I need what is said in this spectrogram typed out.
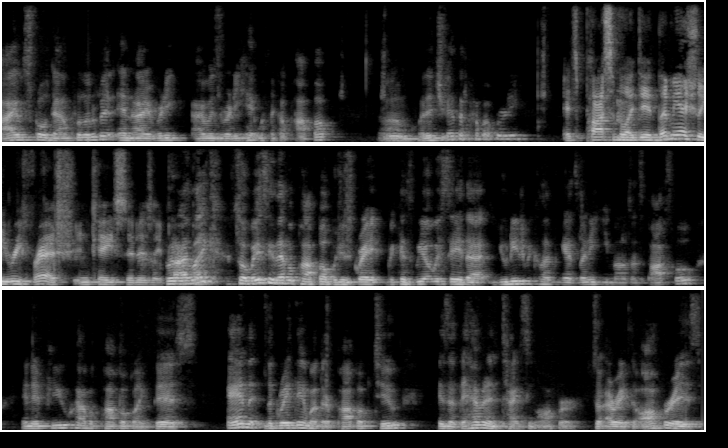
I scrolled down for a little bit, and I already I was already hit with like a pop up. Um, but did you get that pop up already? It's possible I did. Let me actually refresh in case it is a. But I pop-up. like so basically they have a pop up, which is great because we always say that you need to be collecting as many emails as possible. And if you have a pop up like this, and the great thing about their pop up too is that they have an enticing offer. So Eric, the offer is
